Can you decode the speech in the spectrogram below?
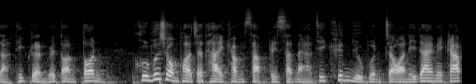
จากที่เกริ่นไว้ตอนต้น คุณผู้ชมพอจะทายคำศัพท์ปริศนาที่ขึ้นอยู่บนจอนี้ได้ไหมครับ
